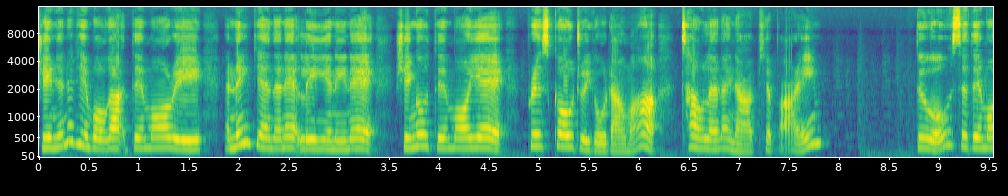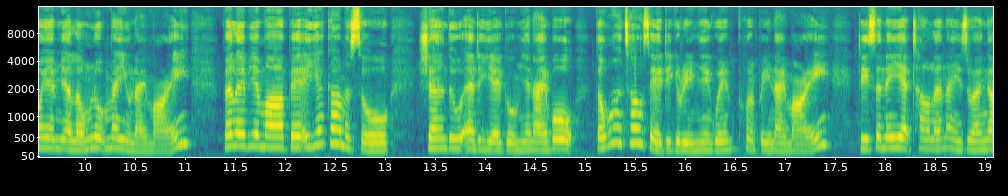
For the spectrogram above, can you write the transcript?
ရေမျက်နှာပြင်ပေါ်ကသင်္ဘောတွေအနှိမ့်ပြန်တဲ့လေယာဉ်တွေနဲ့ရေငုပ်သင်္ဘောရဲ့ Prisco တွေကိုတောင်မှထောင်လန်းနိုင်တာဖြစ်ပါတယ် သူ့ကိုစစ်သင်္ဘောရဲ့မျက်လုံးလို့မှတ်ယူနိုင်ပါတယ်။ပင်လယ်ပြင်မှာဘယ်အရက်ကမဆိုရန်သူအန်တီရဲကိုမြင်နိုင်ဖို့360ဒီဂရီမြင်ကွင်းဖွင့်ပေးနိုင်ပါတယ်။ဒီစနစ်ရဲ့ထောင်လန်းနိုင်စွမ်းက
